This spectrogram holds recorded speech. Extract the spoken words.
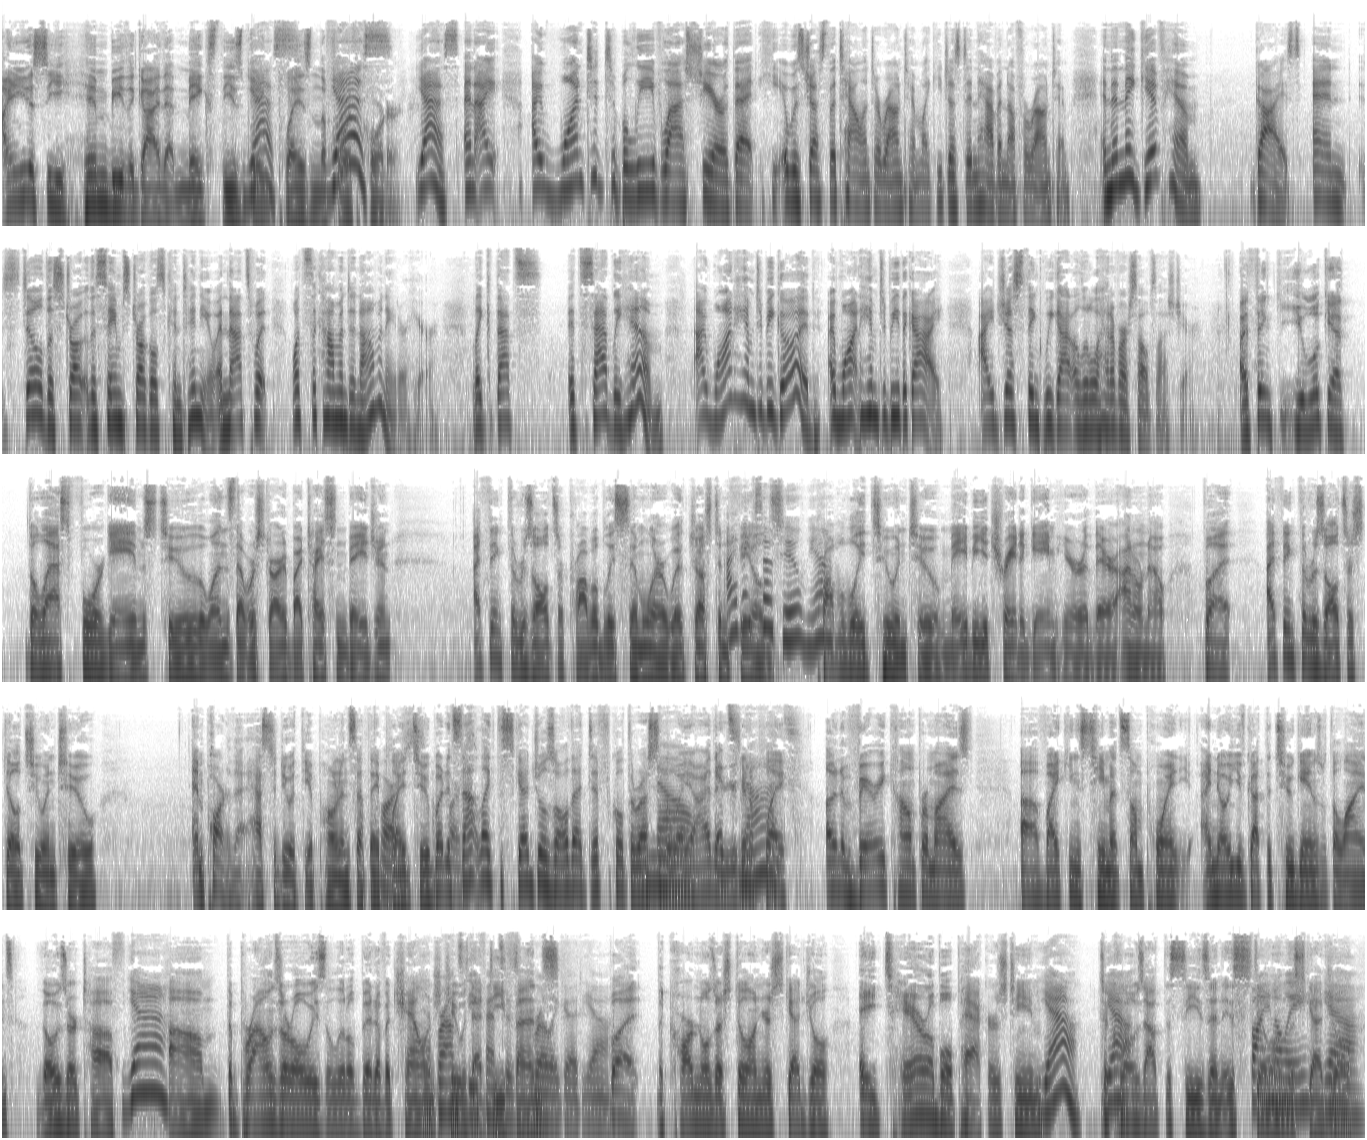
I need to see him be the guy that makes these big plays in the fourth quarter. Yes, and I I wanted to believe last year that he it was just the talent around him, like he just didn't have enough around him, and then they give him guys, and still the struggle, the same struggles continue, and that's what what's the common denominator here? Like that's it's sadly him. I want him to be good. I want him to be the guy. I just think we got a little ahead of ourselves last year. I think you look at the last four games too, the ones that were started by Tyson Bagent. I think the results are probably similar with Justin I think so, Fields. too, yeah. Probably two and two. Maybe you trade a game here or there. I don't know. But I think the results are still two and two. And part of that has to do with the opponents that they course, played too. But it's not like the schedule's all that difficult the rest of the way either. You're going to play. A, a very compromised uh, Vikings team at some point. I know you've got the two games with the Lions; those are tough. Yeah. Um, the Browns are always a little bit of a challenge too with that defense really good, yeah. But the Cardinals are still on your schedule. A terrible Packers team. Yeah, To yeah. close out the season is still on the schedule. yeah.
